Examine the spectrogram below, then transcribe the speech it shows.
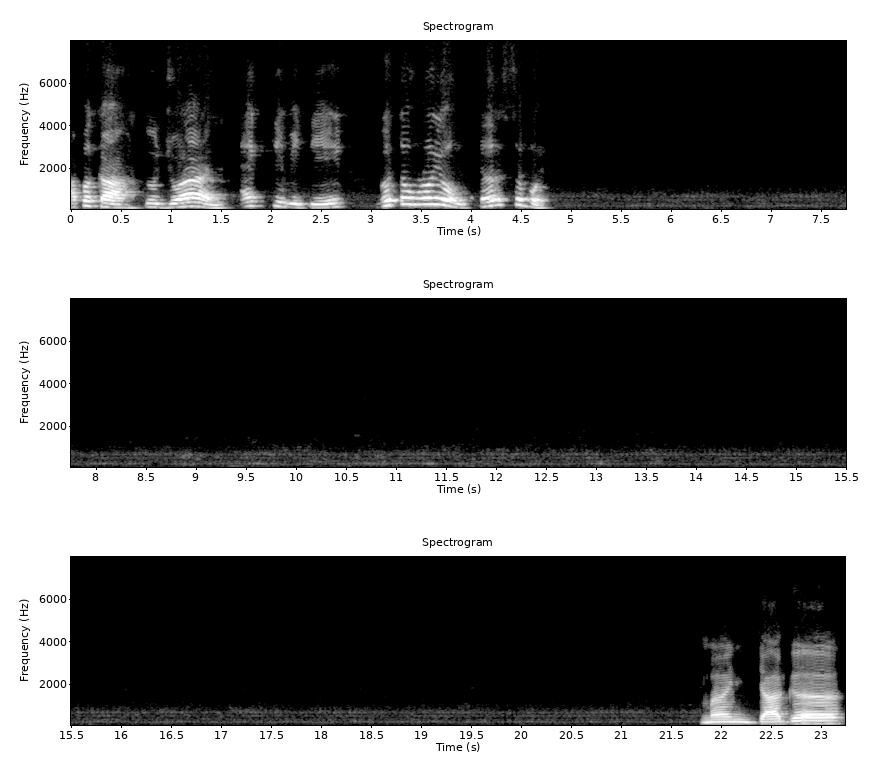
apakah tujuan aktiviti gotong royong tersebut? Menjaga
